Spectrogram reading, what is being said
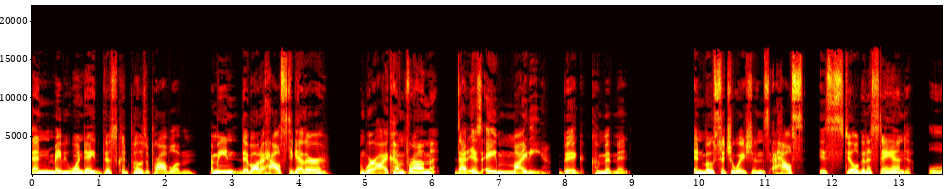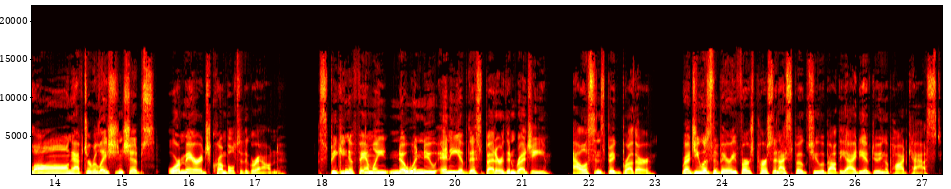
And maybe one day this could pose a problem. I mean, they bought a house together. Where I come from, that is a mighty big commitment. In most situations, a house is still going to stand long after relationships or marriage crumble to the ground. Speaking of family, no one knew any of this better than Reggie, Allison's big brother. Reggie was the very first person I spoke to about the idea of doing a podcast.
